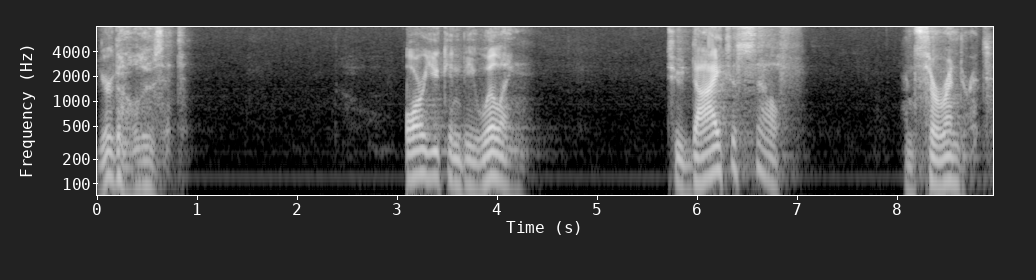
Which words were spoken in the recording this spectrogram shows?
You're going to lose it. Or you can be willing to die to self and surrender it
